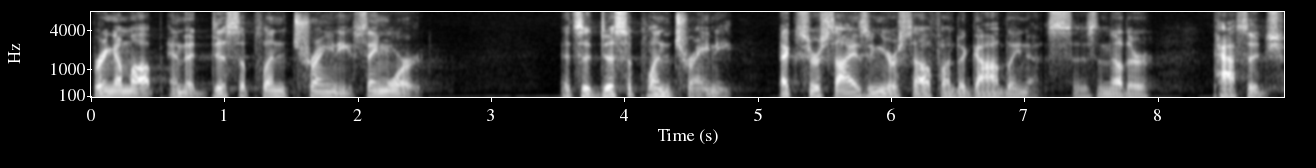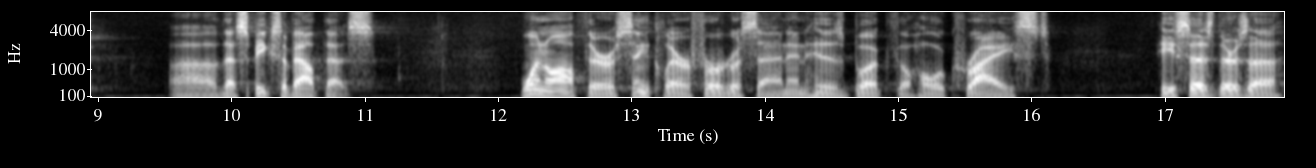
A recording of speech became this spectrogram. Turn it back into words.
Bring them up and the disciplined training, same word. It's a disciplined training. Exercising yourself unto godliness is another passage uh, that speaks about this. One author, Sinclair Ferguson, in his book, The Whole Christ, he says there's a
